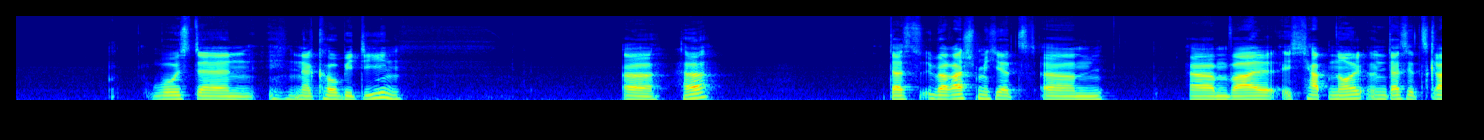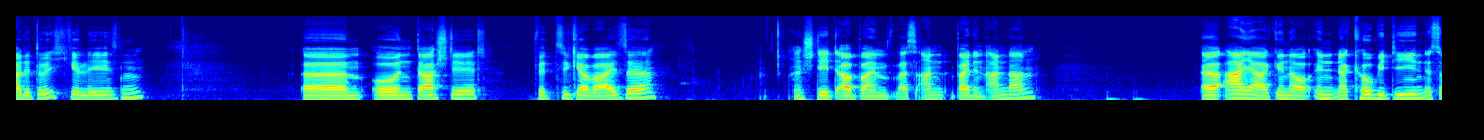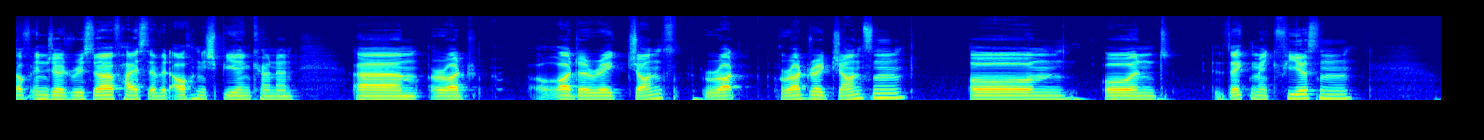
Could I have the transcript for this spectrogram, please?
wo ist denn Kobe Dean? Äh, hä? Das überrascht mich jetzt, ähm, ähm, weil ich habe neu das jetzt gerade durchgelesen ähm, und da steht witzigerweise, Steht aber beim, was an, bei den anderen. Äh, ah ja, genau. In, na, Kobe Dean ist auf Injured Reserve, heißt, er wird auch nicht spielen können. Ähm, Rod, Roderick Johnson, Rod, Roderick Johnson um, und Zach McPherson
